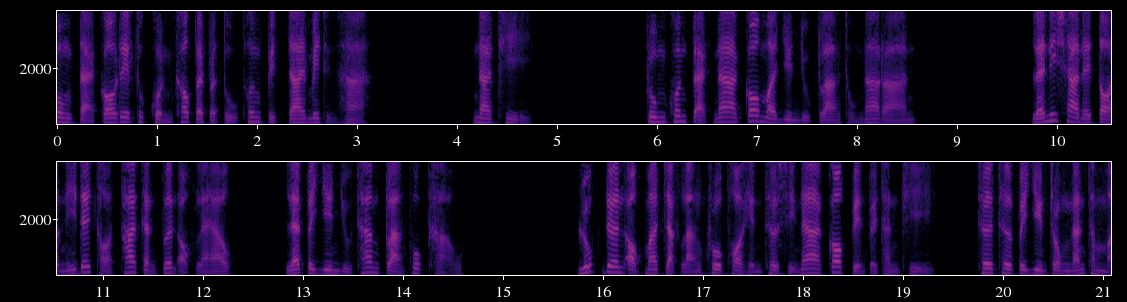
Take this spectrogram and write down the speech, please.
งงแต่ก็เรียกทุกคนเข้าไปประตูเพิ่งปิดได้ไม่ถึงห้านาที กลุ่มคนแปลกหน้าก็มายืนอยู่กลางถงหน้าร้าน และนิชาในตอนนี้ได้ถอดผ้ากันเปื้อนออกแล้ว และไปยืนอยู่ท่ามกลางพวกเขา ลุกเดินออกมาจากหลังครัวพอเห็นเธอสีหน้าก็เปลี่ยนไปทันที เธอเธอไปยืนตรงนั้นทำไม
